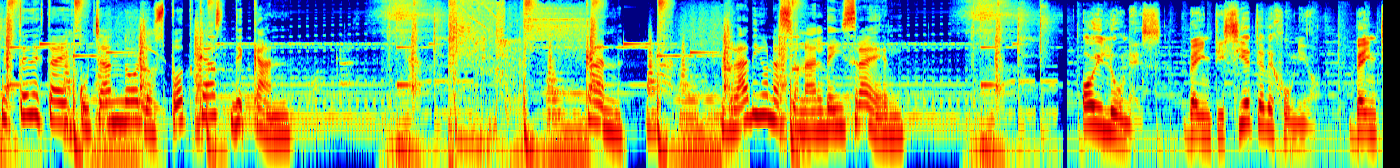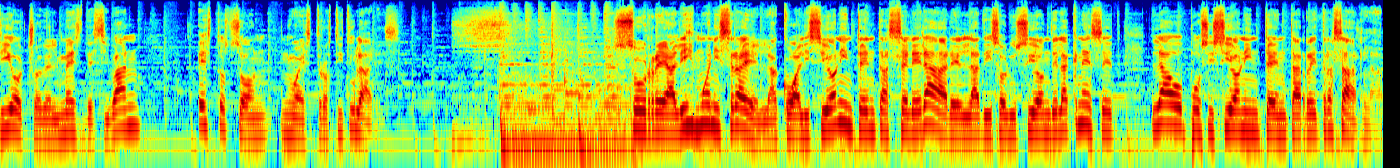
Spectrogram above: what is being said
Usted está escuchando los podcasts de CAN. CAN, Radio Nacional de Israel. Hoy lunes, 27 de junio, 28 del mes de Sivan, estos son nuestros titulares. Surrealismo en Israel. La coalición intenta acelerar la disolución de la Knesset, la oposición intenta retrasarla.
